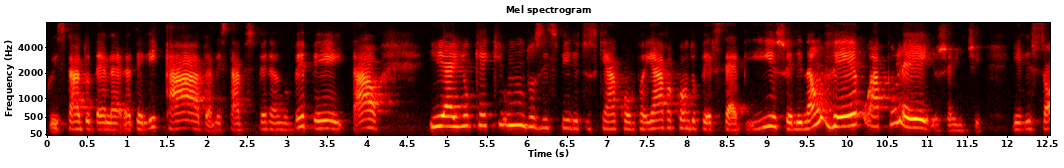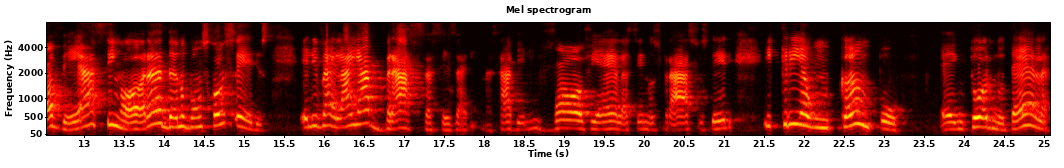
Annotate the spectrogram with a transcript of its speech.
que o estado dela era delicado, ela estava esperando o bebê e tal. E aí, o que que um dos espíritos que a acompanhava, quando percebe isso, ele não vê o apuleio, gente. Ele só vê a senhora dando bons conselhos. Ele vai lá e abraça a Cesarina, sabe? Ele envolve ela assim nos braços dele e cria um campo é, em torno dela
